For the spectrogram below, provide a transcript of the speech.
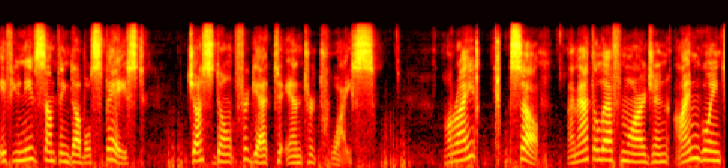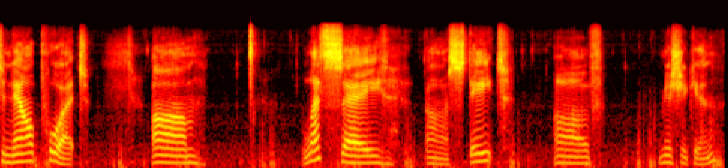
if you need something double spaced, just don't forget to enter twice. All right, so I'm at the left margin. I'm going to now put, um, let's say, uh, state of Michigan.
